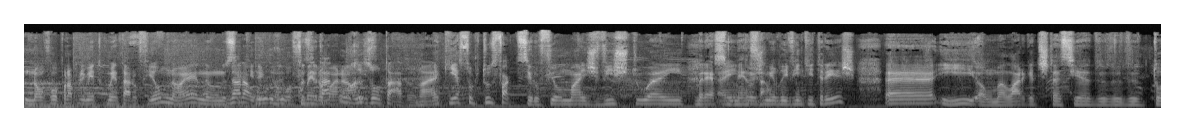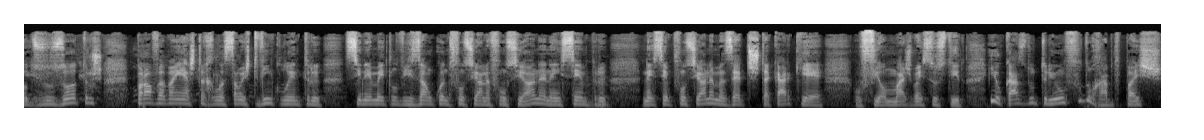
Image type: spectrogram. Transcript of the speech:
Não vou propriamente comentar o filme, não é? No, no Não, não, em que o- vou fazer uma o análise. resultado, não é? Aqui é sobretudo o facto de ser o filme mais visto em, Merece em menção. 2023 eh, e a uma larga distância de, de- de todos os outros. Prova bem esta relação, este vínculo entre cinema e televisão. Quando funciona, funciona. Nem sempre, nem sempre funciona, mas é de destacar que é o filme mais bem sucedido. E o caso do triunfo do Rabo de Peixe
